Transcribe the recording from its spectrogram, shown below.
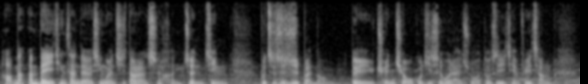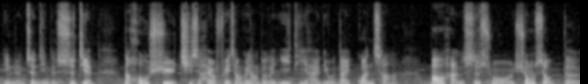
好，那安倍晋三的新闻其实当然是很震惊，不只是日本哦，对于全球国际社会来说都是一件非常令人震惊的事件。那后续其实还有非常非常多的议题还留待观察，包含是说凶手的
